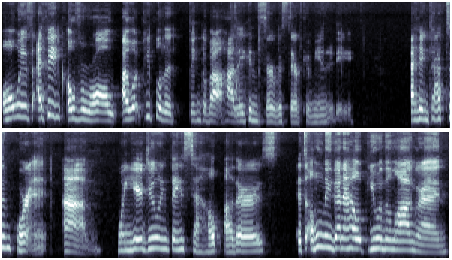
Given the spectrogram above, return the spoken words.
always I think overall I want people to think about how they can service their community. I think that's important. Um, when you're doing things to help others, it's only going to help you in the long run.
